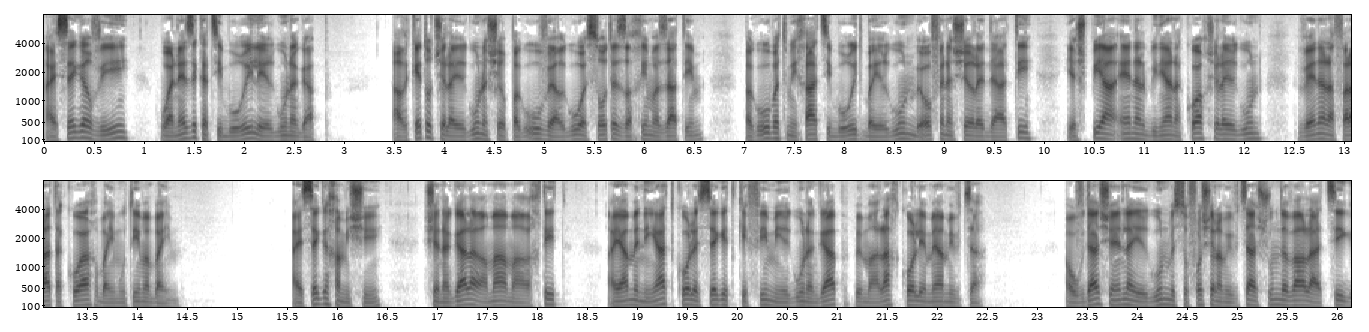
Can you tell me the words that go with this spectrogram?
ההישג הרביעי הוא הנזק הציבורי לארגון הגאפ. הרקטות של הארגון אשר פגעו והרגו עשרות אזרחים עזתים, פגעו בתמיכה הציבורית בארגון באופן אשר לדעתי ישפיע הן על בניין הכוח של הארגון והן על הפעלת הכוח בעימותים הבאים. ההישג החמישי, שנגע לרמה המערכתית, היה מניעת כל הישג התקפי מארגון הגאפ במהלך כל ימי המבצע. העובדה שאין לארגון בסופו של המבצע שום דבר להציג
